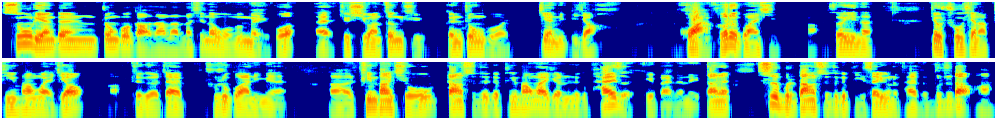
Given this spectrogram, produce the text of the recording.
苏联跟中国搞砸了，那现在我们美国，哎，就希望争取跟中国建立比较缓和的关系啊，所以呢，就出现了乒乓外交啊。这个在图书馆里面啊，乒乓球当时这个乒乓外交的那个拍子也摆在那里，当然是不是当时这个比赛用的拍子不知道哈，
